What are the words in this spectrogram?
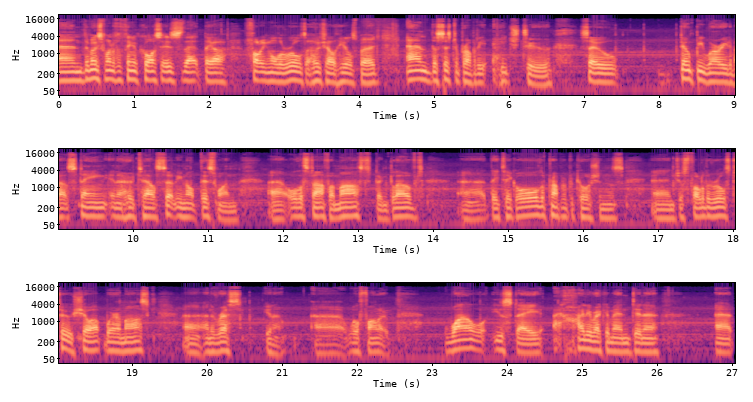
And the most wonderful thing, of course, is that they are following all the rules at Hotel Healdsburg and the sister property H2. So don't be worried about staying in a hotel, certainly not this one. Uh, all the staff are masked and gloved. Uh, they take all the proper precautions and just follow the rules too. Show up, wear a mask, uh, and the rest, you know, uh, will follow. While you stay, I highly recommend dinner at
